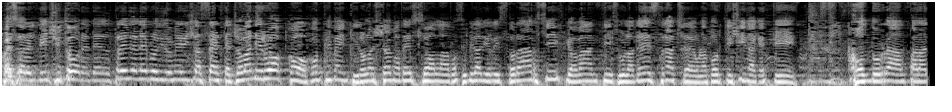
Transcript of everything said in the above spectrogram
Questo era il vincitore del Trail Ebro di 2017, Giovanni Ruocco, complimenti, lo lasciamo adesso alla possibilità di ristorarsi, più avanti sulla destra c'è una porticina che ti condurrà al paradiso.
